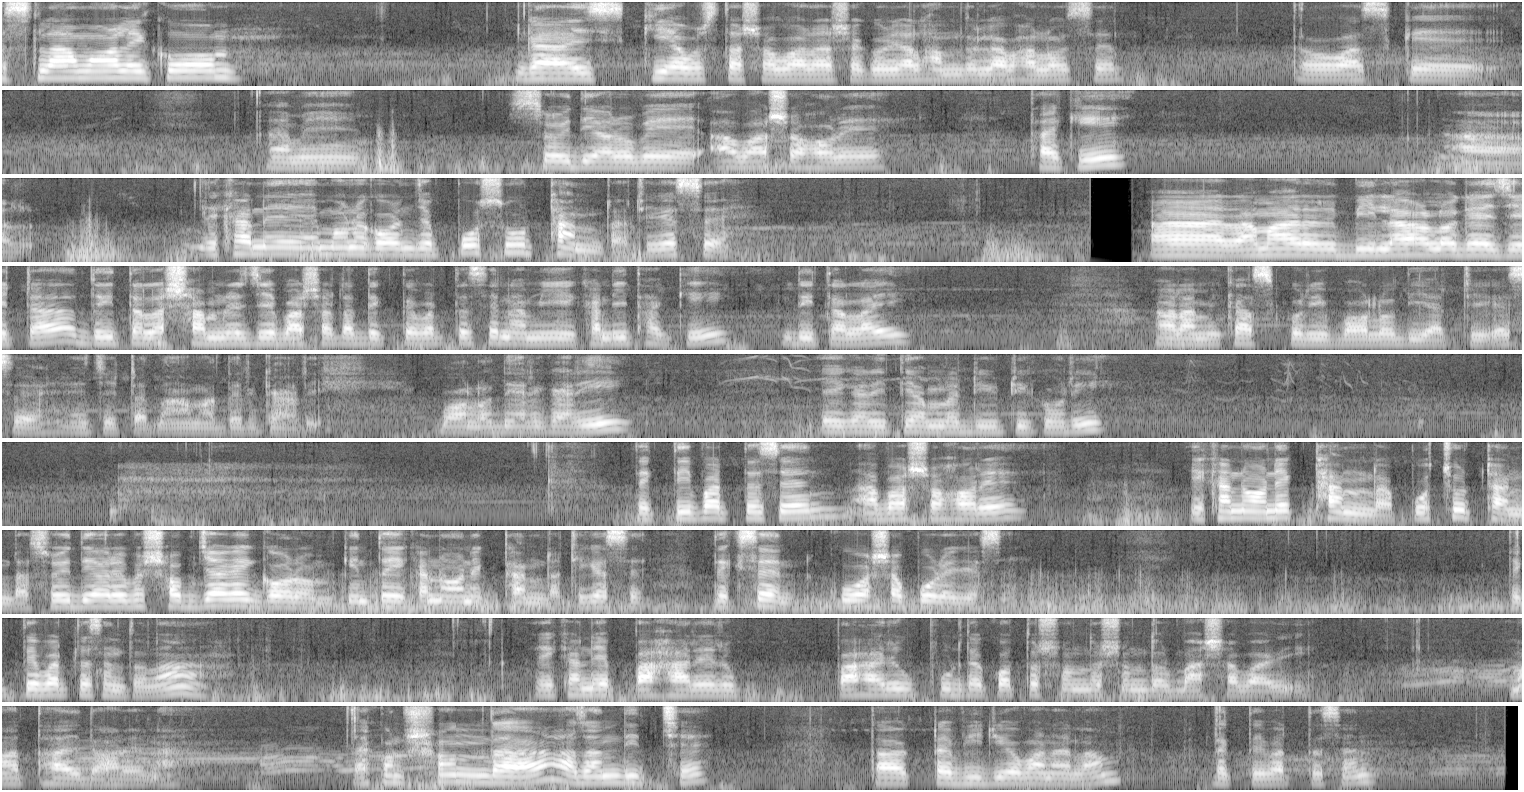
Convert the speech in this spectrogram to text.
আসসালামু আলাইকুম। গাইস কি অবস্থা সবার? আশা করি আলহামদুলিল্লাহ ভালো আছেন। তো আজকে আমি সৌদি আরবে আবা শহরে থাকি। আর এখানে মনে করেন যে প্রচুর ঠান্ডা, ঠিক আছে? আর আমার বিলা হলো গে যেটা দুই তলার সামনের যে বাসাটা দেখতে পারতেছেন, আমি এখানেই থাকি দুই তলায় আর আমি কাজ করি বলদিয়ার ঠিক আছে? এই যেটা আমাদের গাড়ি। বলদিয়ার গাড়ি, এই গাড়িতে আমরা ডিউটি করি। দেখতেই পারতেছেন, আবার শহরে। এখানে অনেক ঠান্ডা, প্রচুর ঠান্ডা। সৌদি আরবে সব জায়গায় গরম, কিন্তু এখানে অনেক ঠান্ডা, ঠিক আছে? দেখছেন? কুয়াশা পড়ে গেছে। দেখতে পারতেছেন তো না? এখানে পাহাড়ের পাহাড়ের উপর দিয়ে কত সুন্দর সুন্দর বাসা বাড়ি মাথায় ধরে না। এখন সন্ধ্যা আজান দিচ্ছে, তাও একটা ভিডিও বানালাম, দেখতে পারতেছেন?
